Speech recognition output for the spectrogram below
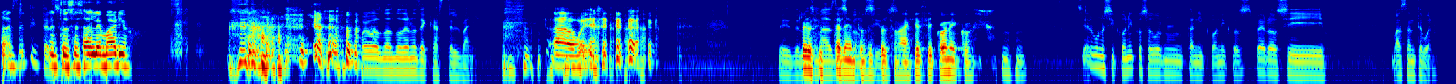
bastante interesante. Entonces sale Mario. Juegos más modernos de Castlevania. Ah, bueno. Sí, de Pero los más desconocidos. personajes icónicos. Sí, algunos icónicos, algunos no tan icónicos, pero sí bastante bueno.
